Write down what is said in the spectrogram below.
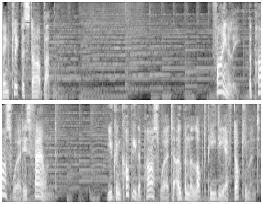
Then click the Start button. Finally, the password is found. You can copy the password to open the locked PDF document.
